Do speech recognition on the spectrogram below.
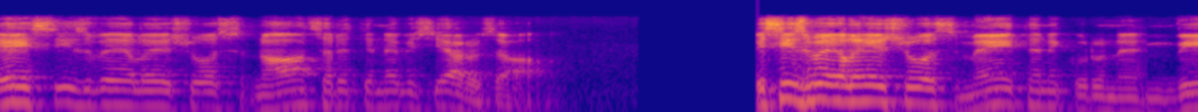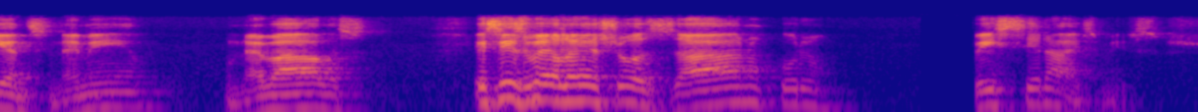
Es izvēlēšos nācereti nevis Jeruzāli. Es izvēlēšos meiteni, kuru neviens nemīl un nevēlas. Es izvēlēšos zēnu, kuru visi ir aizmirsuši.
